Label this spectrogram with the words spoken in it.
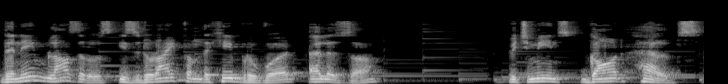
The name Lazarus is derived from the Hebrew word Elazar, which means God helps,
